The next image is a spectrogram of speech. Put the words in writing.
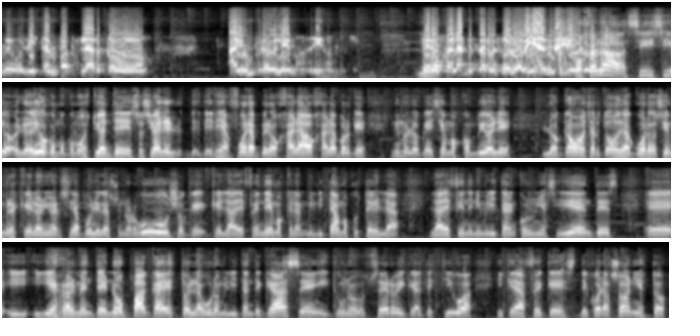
me volviste a empapelar todo, hay un problema, digamos. Pero ojalá que se resuelva bien. Ojalá, sí, sí, lo digo como, como estudiante social desde afuera, pero ojalá, ojalá, porque mismo lo que decíamos con Viole, lo que vamos a estar todos de acuerdo siempre es que la universidad pública es un orgullo, que, la defendemos, que la militamos, que ustedes la, la defienden y militan con uñas y dientes, eh, y, es realmente no opaca esto el laburo militante que hacen y que uno observa y que atestigua y que da fe que es de corazón, y esto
